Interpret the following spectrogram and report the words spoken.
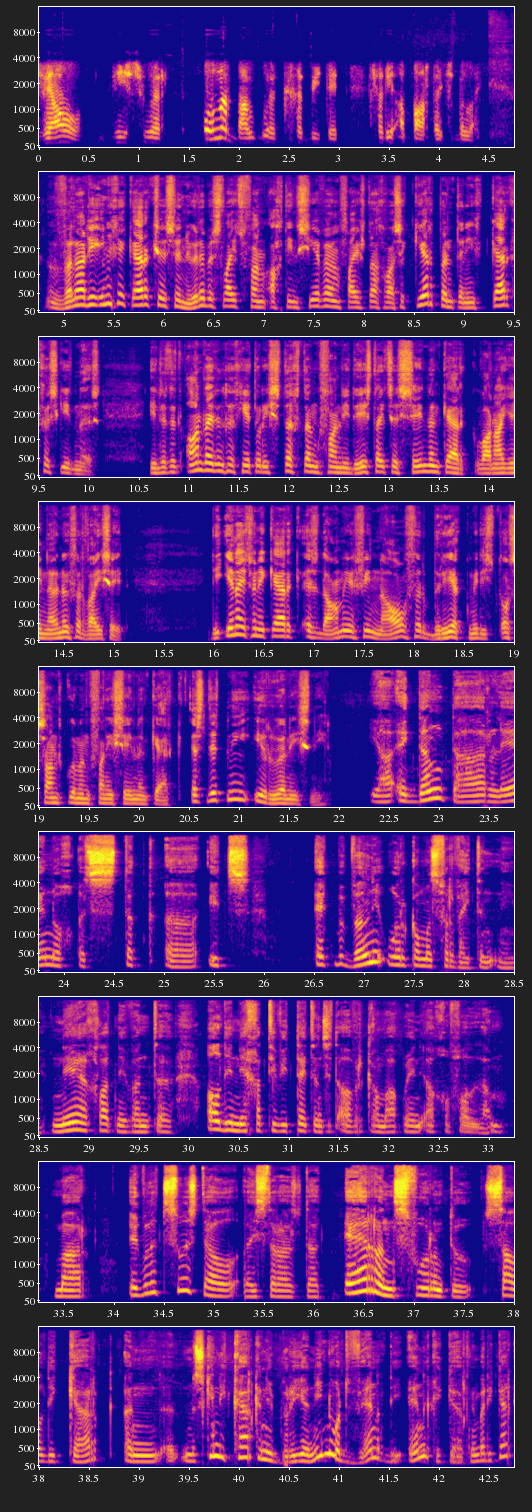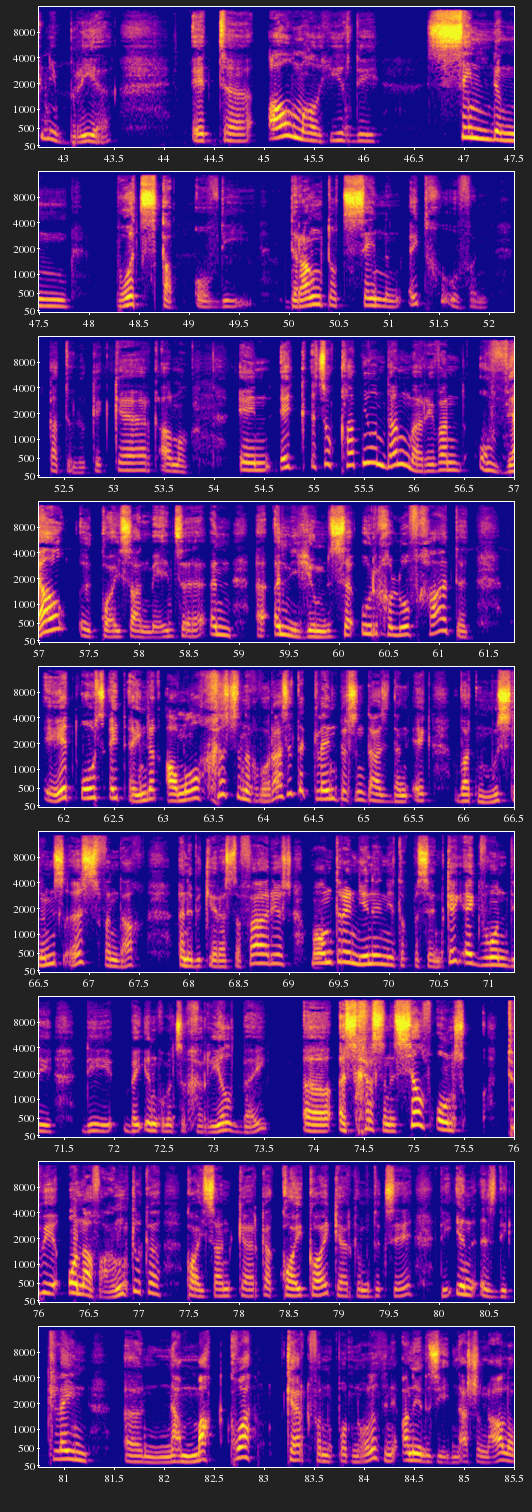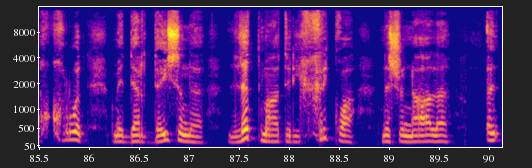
wel die soort onderbou ook gebied het vir die apartheidsbeleid. Willa die NG Kerk se sinodebesluit van 1857 was 'n keerpunt in die kerkgeskiedenis en dit het aanleiding gegee tot die stigting van die destydse sendingkerk waarna jy nou-nou verwys het. Die eenheid van die kerk is daarmee finaal verbreek met die totstandkoming van die sendingkerk. Is dit nie ironies nie? Ja, ek dink daar lê nog 'n stuk uh iets Ek wil nie oorkom as verwytend nie. Nee, glad nie, want uh, al die negativiteit in Suid-Afrika maak my in elk geval lam. Maar ek wil dit so stel, luisteraars, dat eers vorentoe sal die kerk in uh, miskien die kerk in Hebreë, nie noodwendig die enige kerk nie, maar die kerk in Hebreë het uh, almal hierdie sending boodskap of die drang tot sending uitgeoefen katolieke kerk almal en ek is ook glad nie ondankbaar nie want hoewel Khoisan mense in 'n uh, inheemse oorgeloof gehad het het ons uiteindelik almal Christene geword. As dit 'n klein persentasie ding ek wat moslems is vandag in 'n bietjie Rastafariërs, maar omtrent 99%. Kyk, ek woon die die byeenkomste gereeld by uh is Christene self ons twee onafhanklike Khoisan kerke, Khoi Khoi kerke moet ek sê. Die een is die klein uh Namakwa kerk van Port Nolloth en die ander is die nasionale groot met derduisende lidmate die Griekwa nasionale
